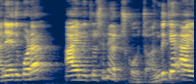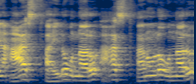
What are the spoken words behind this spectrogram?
అనేది కూడా ఆయన చూసి నేర్చుకోవచ్చు. అందుకే ఆయన ఆ స్థాయిలో ఉన్నారు ఆ స్థానంలో ఉన్నారు.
